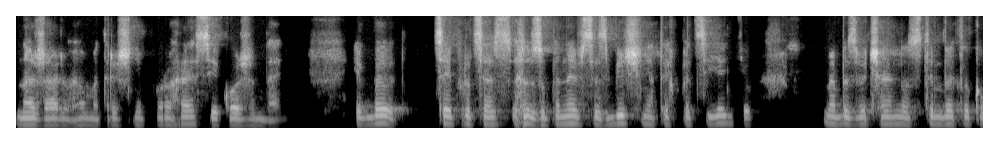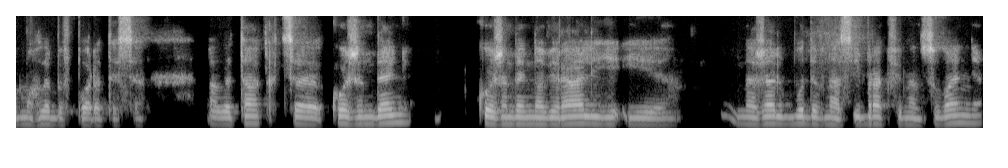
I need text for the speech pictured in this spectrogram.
на жаль, в геометричній прогресії кожен день. Якби цей процес зупинився, збільшення тих пацієнтів, ми б, звичайно, з тим викликом могли би впоратися. Але так, це кожен день, кожен день нові реалії, і, на жаль, буде в нас і брак фінансування,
